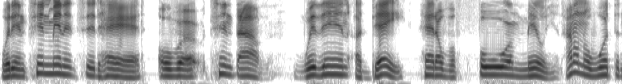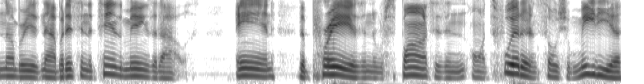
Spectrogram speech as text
Within 10 minutes, it had over 10,000. Within a day, had over 4 million. I don't know what the number is now, but it's in the tens of millions of dollars. And the prayers and the responses and on Twitter and social media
